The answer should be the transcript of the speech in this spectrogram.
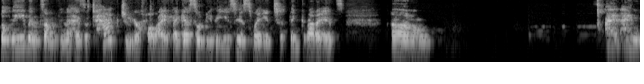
believe in something that has attacked you your whole life i guess would be the easiest way to think about it it's um, I,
